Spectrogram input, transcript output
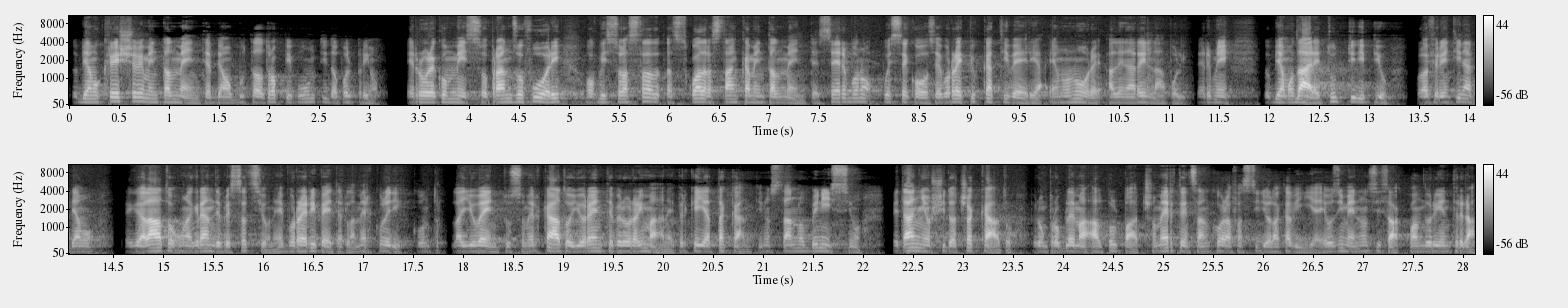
Dobbiamo crescere mentalmente, abbiamo buttato troppi punti dopo il primo. Errore commesso, pranzo fuori, ho visto la, la squadra stanca mentalmente. Servono queste cose, vorrei più cattiveria, è un onore allenare il Napoli. Per me dobbiamo dare tutti di più. Con la Fiorentina abbiamo regalato una grande prestazione e vorrei ripeterla mercoledì contro la Juventus, mercato Llorente per ora rimane perché gli attaccanti non stanno benissimo, Petagna è uscito acciaccato per un problema al polpaccio, Mertens ha ancora fastidio alla caviglia e Osimè non si sa quando rientrerà,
